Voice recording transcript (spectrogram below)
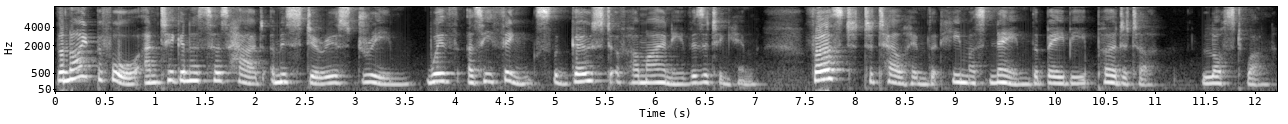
The night before, Antigonus has had a mysterious dream, with, as he thinks, the ghost of Hermione visiting him, first to tell him that he must name the baby Perdita, lost one,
